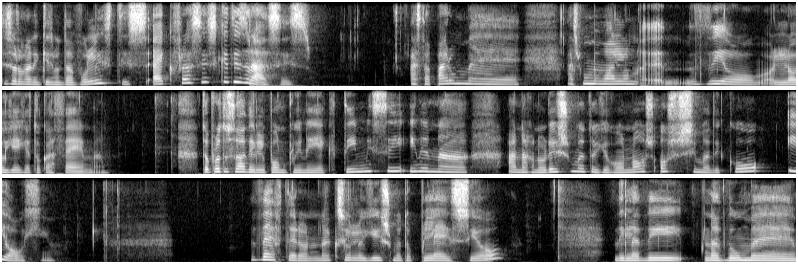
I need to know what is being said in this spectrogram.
της οργανικής μεταβολής, της έκφρασης και της δράσης. Ας τα πάρουμε, ας πούμε μάλλον ε, δύο λόγια για το καθένα. Το πρώτο στάδιο λοιπόν που είναι η εκτίμηση είναι να αναγνωρίσουμε το γεγονός όσο σημαντικό ή όχι. Δεύτερον, να αξιολογήσουμε το πλαίσιο, δηλαδή να δούμε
